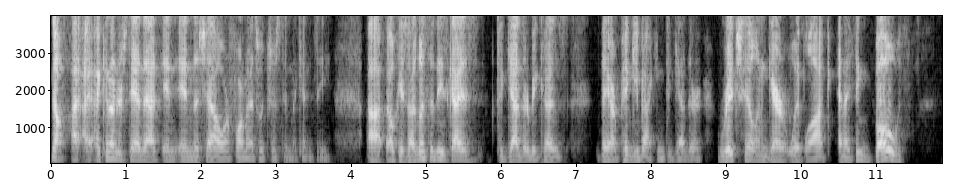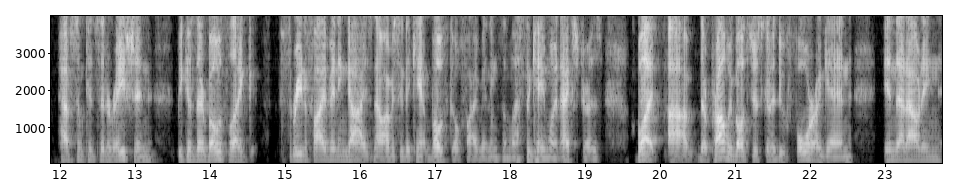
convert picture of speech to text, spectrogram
No, I, I- can understand that in in the shallower formats with Triston McKenzie. Uh, okay, so I listed these guys together because they are piggybacking together. Rich Hill and Garrett Whitlock, and I think both have some consideration because they're both like three to five inning guys. Now, obviously, they can't both go five innings unless the game went extras, but um, they're probably both just going to do four again. In that outing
